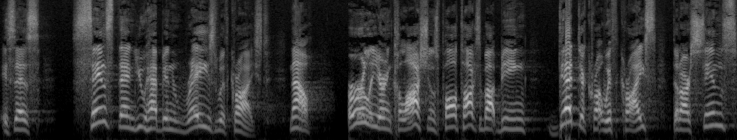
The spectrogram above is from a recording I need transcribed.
it says, Since then you have been raised with Christ. Now, earlier in Colossians, Paul talks about being dead to, with Christ, that our sins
